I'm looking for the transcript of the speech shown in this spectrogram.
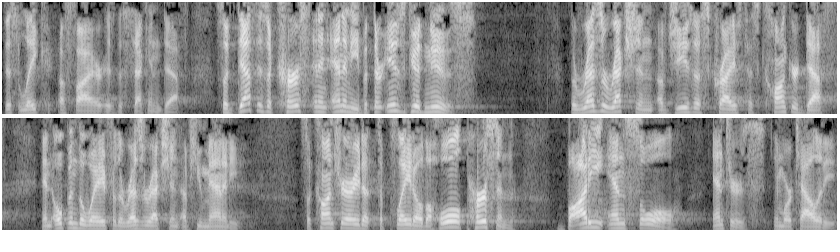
This lake of fire is the second death. So death is a curse and an enemy, but there is good news. The resurrection of Jesus Christ has conquered death and opened the way for the resurrection of humanity. So contrary to, to, Plato, the whole person, body and soul, enters immortality.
